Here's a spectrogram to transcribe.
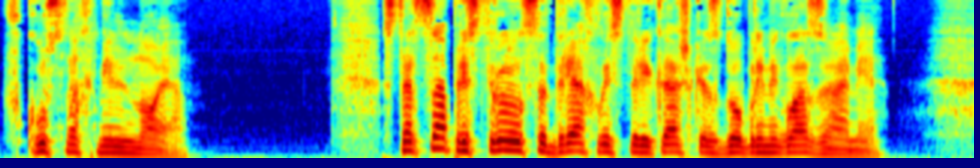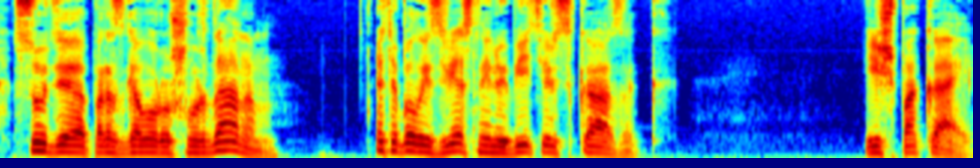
вкусно-хмельное. С торца пристроился дряхлый старикашка с добрыми глазами. Судя по разговору с Шурданом, это был известный любитель сказок. Ишпакай.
